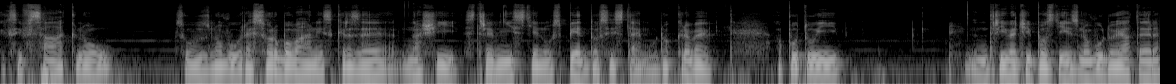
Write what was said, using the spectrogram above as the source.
jak si vsáknou, jsou znovu resorbovány skrze naší střevní stěnu zpět do systému, do krve a putují dříve či později znovu do jater.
